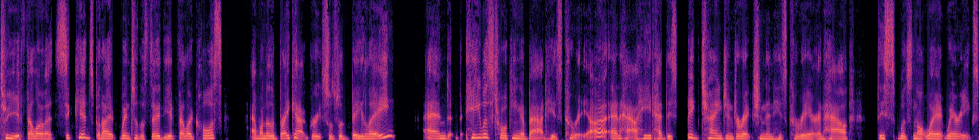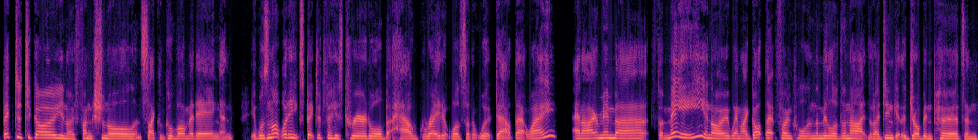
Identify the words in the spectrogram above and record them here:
two year fellow at Sick Kids, but I went to the third year fellow course. And one of the breakout groups was with B. Li. And he was talking about his career and how he'd had this big change in direction in his career and how this was not where, where he expected to go, you know, functional and cyclical vomiting. And it was not what he expected for his career at all, but how great it was that it worked out that way. And I remember for me, you know, when I got that phone call in the middle of the night that I didn't get the job in Perth. And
